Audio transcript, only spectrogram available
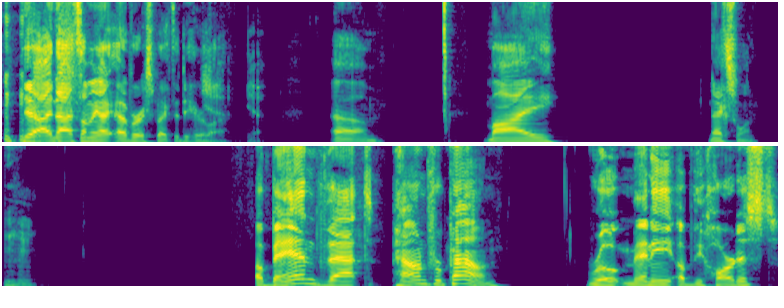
Yeah, not something I ever expected to hear yeah, live. yeah. Um, my next one. Mhm. A band that, pound for pound, wrote many of the hardest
